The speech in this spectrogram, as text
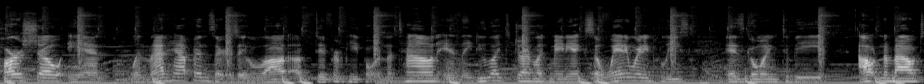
car show and when that happens there is a lot of different people in the town and they do like to drive like maniacs so Wanny Wanny Police is going to be out and about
